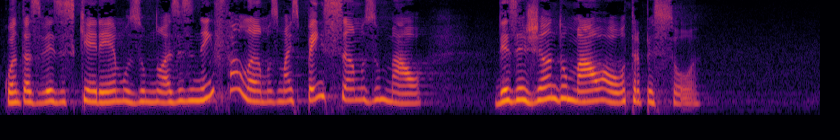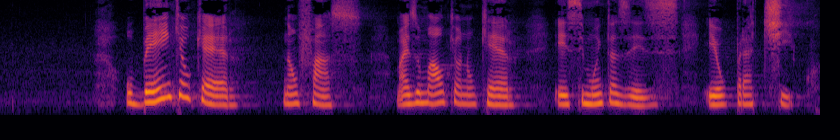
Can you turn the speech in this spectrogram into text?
Quantas vezes queremos, às vezes nem falamos, mas pensamos o mal desejando mal a outra pessoa. O bem que eu quero, não faço, mas o mal que eu não quero, esse muitas vezes eu pratico.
